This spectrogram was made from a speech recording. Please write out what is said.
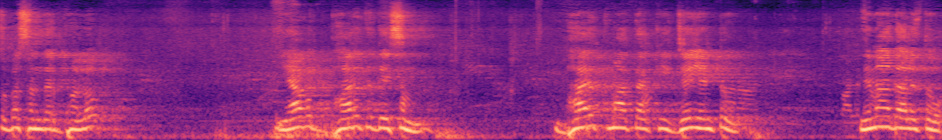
శుభ సందర్భంలో యావత్ భారతదేశం భారత్ మాతాకి జై అంటూ నినాదాలతో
